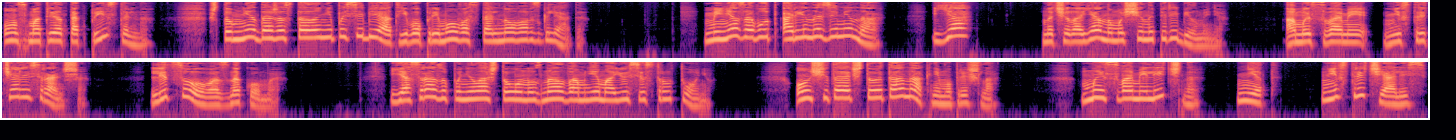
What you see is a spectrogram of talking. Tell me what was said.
Он смотрел так пристально, что мне даже стало не по себе от его прямого стального взгляда. «Меня зовут Арина Зимина. Я...» — начала я, но мужчина перебил меня. «А мы с вами не встречались раньше? Лицо у вас знакомое». Я сразу поняла, что он узнал во мне мою сестру Тоню. Он считает, что это она к нему пришла. «Мы с вами лично?» «Нет, не встречались»,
